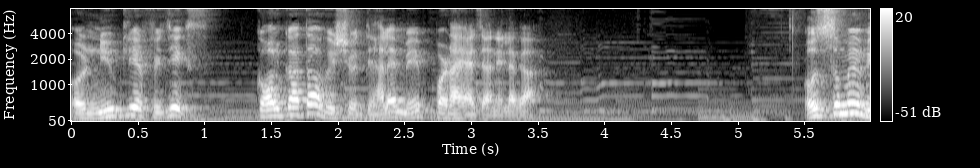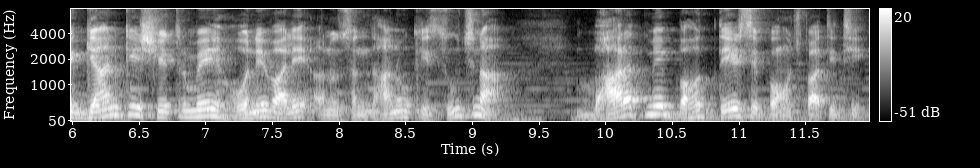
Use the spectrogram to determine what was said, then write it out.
और न्यूक्लियर फिजिक्स कोलकाता विश्वविद्यालय में पढ़ाया जाने लगा। उस समय विज्ञान के क्षेत्र में होने वाले अनुसंधानों की सूचना भारत में बहुत देर से पहुँच पाती थी।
